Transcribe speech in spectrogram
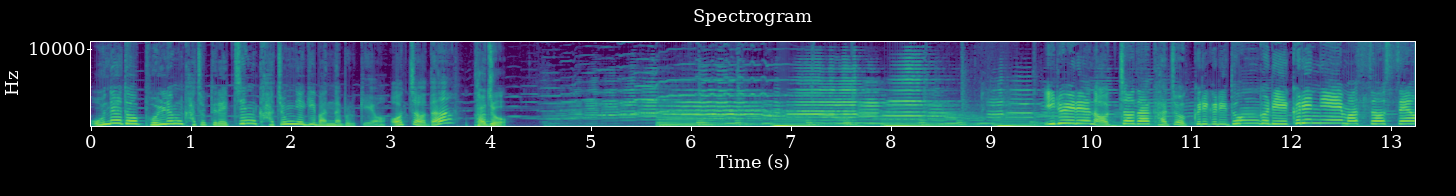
오늘도 볼륨 가족들의 찐 가족 얘기 만나볼게요. 어쩌다? 가죠. 일요일엔 어쩌다 가족 그리그리 동그리 그리님 어서 오세요.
